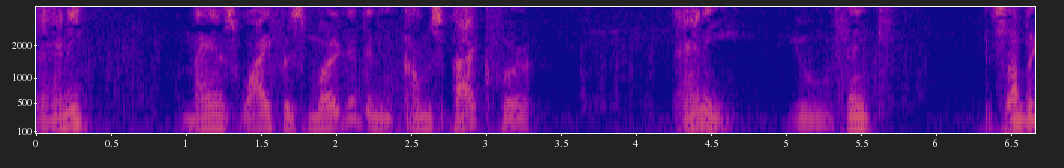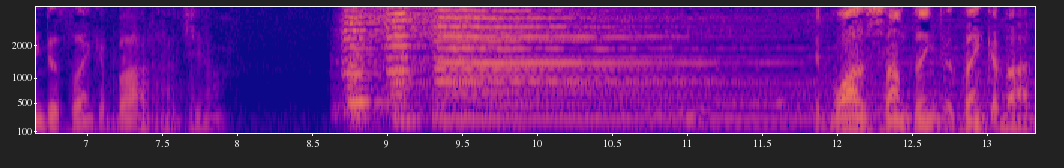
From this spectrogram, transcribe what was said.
Danny, a man's wife is murdered and he comes back for. Danny, you think. It's something to think about, huh, Gino? It was something to think about.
